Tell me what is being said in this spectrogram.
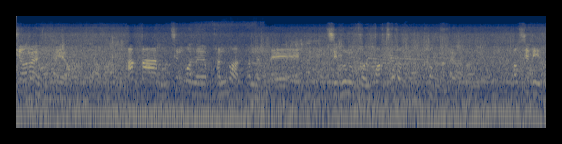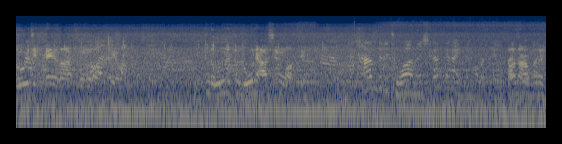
시원하게 좋네요. 아까 놓친 반도 안 탔는데 지금은 거의 꽉 차서 타고 있어요. 확실히 노을 질 때가 좋은 것 같아요. 근데 오늘 좀 노을이 아쉬운 것 같아요. 사람들이 좋아하는 시간대가 있는 것 같아요. 맞아, 아무래도.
